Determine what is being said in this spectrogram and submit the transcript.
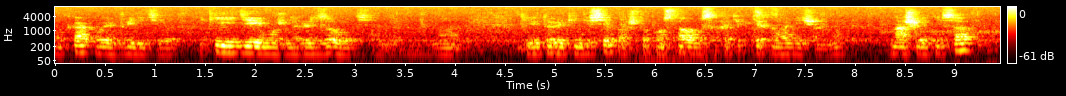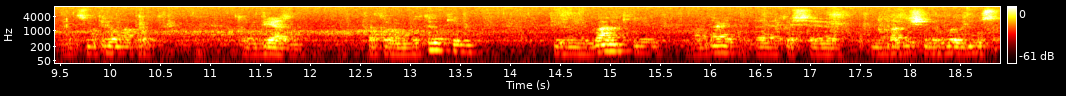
Вот как вы видите, вот, какие идеи можно реализовывать э, на территории Кингисеппа, чтобы он стал высокотехнологичным. Да? Наш летний сад смотрел на пруд, который грязный, в котором бутылки, пивные банки, вода и так далее, то есть э, ну, различный другой мусор.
